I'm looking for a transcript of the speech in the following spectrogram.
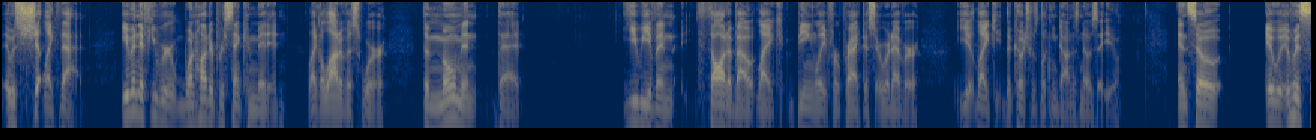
It was shit like that. Even if you were 100% committed, like a lot of us were, the moment that you even thought about like being late for practice or whatever, you, like the coach was looking down his nose at you, and so it it was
